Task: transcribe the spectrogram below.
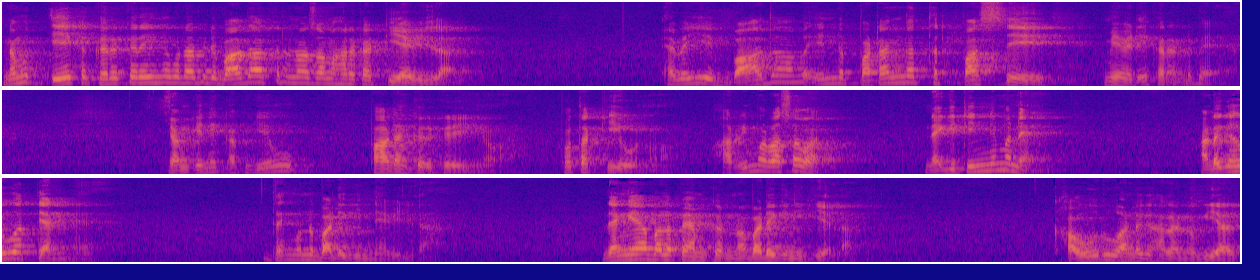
නමුත් ඒක කර කර ඉන්නකොට අපිට බාධා කරනවා සමහර කට්ටිය ඇවිල්ලා. හැබැයි මේ බාධාව එන්න පටන් ගත්තට පස්සේ මේ වැඩේ කරන්න බෑ. යම් කෙනෙක් අපි කියමු පාඩම් කර කර ඉන්නවා. පොතක් කියවනවා. හරිම රසවත්. නැගිටින්නෙම නැහැ. අඬ ගැහුවත් යන්නේ නැහැ. දැන් ඔන්න බඩගින්න ඇවිල්ලා. දැන් එයා බලපෑම් කරනවා බඩගිනි කියලා. කවුරු අඬ ගහලා නොගියත්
